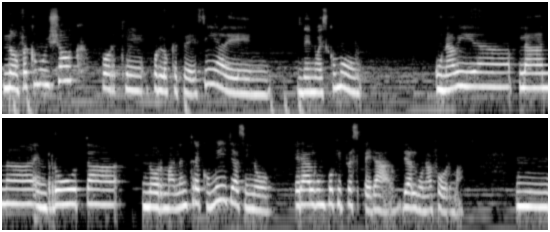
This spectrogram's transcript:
no fue como un shock porque por lo que te decía de, de no es como una vida plana, en ruta, normal entre comillas, sino era algo un poquito esperado de alguna forma. Mm,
